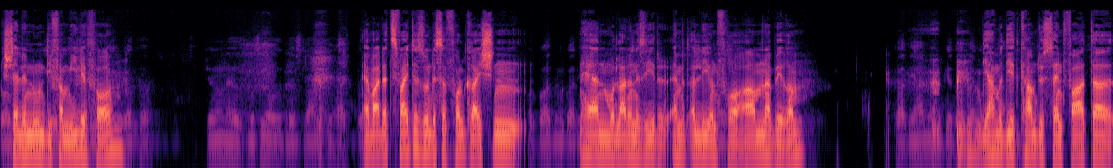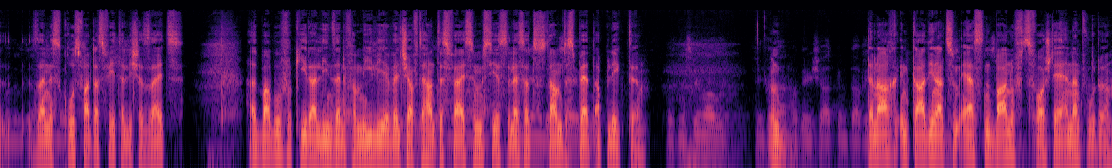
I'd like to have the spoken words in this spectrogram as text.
Ich stelle nun die Familie vor. Er war der zweite Sohn des erfolgreichen Herrn Mulana Nazir Ahmed Ali und Frau Amna Biram. Die Ahmadiyyat kam durch seinen Vater, seines Großvaters väterlicherseits. Al-Babu Fakir Ali in seine Familie, welche auf der Hand des verheißenen Messias Islam das Bett ablegte. Und danach in Gardin als zum ersten Bahnhofsvorsteher ernannt wurde.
